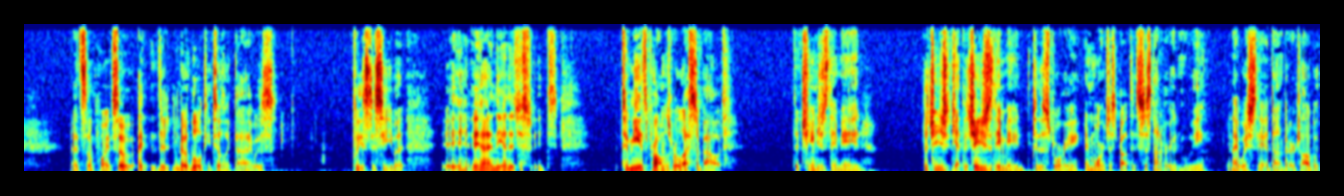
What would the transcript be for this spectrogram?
at some point. So I, there, you know, little details like that, I was pleased to see. But eh, yeah, in the end, it just it's to me, its problems were less about the changes they made, the changes, yeah, the changes they made to the story, and more just about it's just not a very good movie. And I wish they had done a better job with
